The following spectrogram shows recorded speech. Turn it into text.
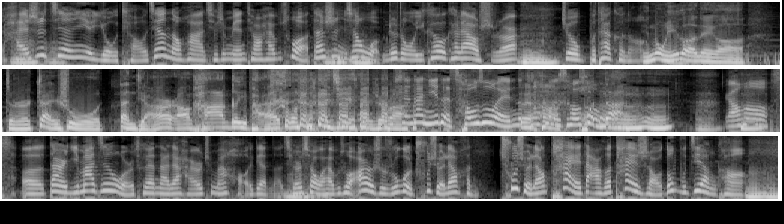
还是建议有条件的话，其实棉条还不错。但是你像我们这种，我一开会开俩小时，嗯，就不太可你能。弄一个那个就是战术弹夹儿，然后咔搁一排，多帅气 是吧？现在你得操作呀，你得对啊通过操作混。蛋嗯然后呃，但是姨妈巾我是推荐大家还是去买好一点的，其实效果还不错。二是如果出血量很出血量太大和太少都不健康。嗯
